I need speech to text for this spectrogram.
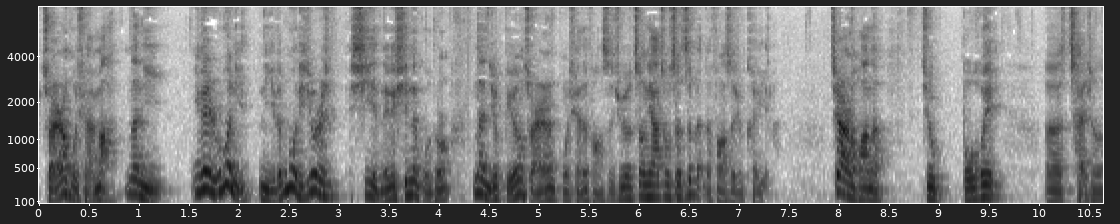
转让股权嘛，那你。因为如果你你的目的就是吸引那个新的股东，那你就别用转让股权的方式，就用增加注册资本的方式就可以了。这样的话呢，就不会呃产生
